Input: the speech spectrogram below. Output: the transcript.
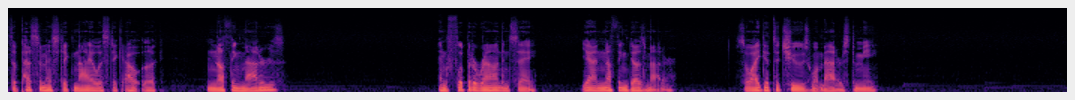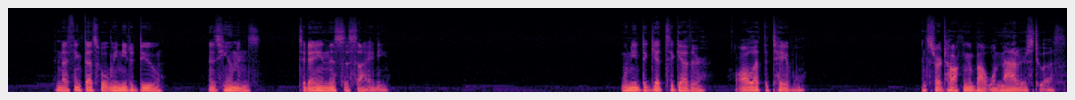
the pessimistic, nihilistic outlook, nothing matters, and flip it around and say, yeah, nothing does matter. So I get to choose what matters to me. And I think that's what we need to do as humans today in this society. We need to get together, all at the table, and start talking about what matters to us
